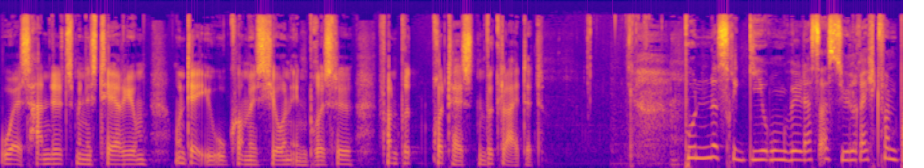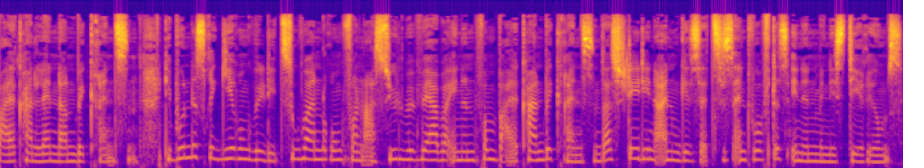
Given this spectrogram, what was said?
US-Handelsministerium und der EU-Kommission in Brüssel von Protesten begleitet. Bundesregierung will das Asylrecht von Balkanländern begrenzen. Die Bundesregierung will die Zuwanderung von Asylbewerberinnen vom Balkan begrenzen. Das steht in einem Gesetzesentwurf des Innenministeriums.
